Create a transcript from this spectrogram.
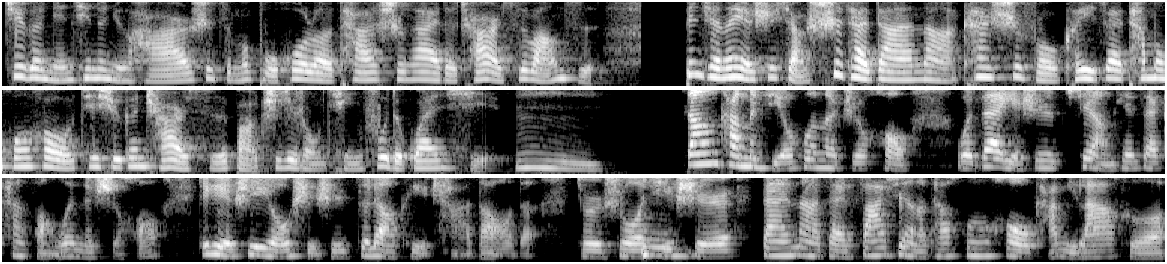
这个年轻的女孩是怎么捕获了她深爱的查尔斯王子，并且呢也是想试探戴安娜，看是否可以在他们婚后继续跟查尔斯保持这种情妇的关系。嗯，当他们结婚了之后，我在也是这两天在看访问的时候，这个也是有史实资料可以查到的，就是说，其嗯实戴安娜在发现了她婚后卡米拉和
